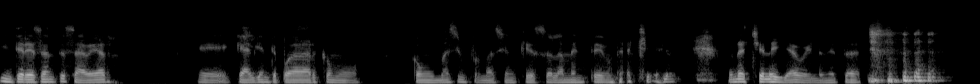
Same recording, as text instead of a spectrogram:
interesante saber eh, que alguien te pueda dar como, como más información que solamente una chela, una chela y ya, güey, la neta.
